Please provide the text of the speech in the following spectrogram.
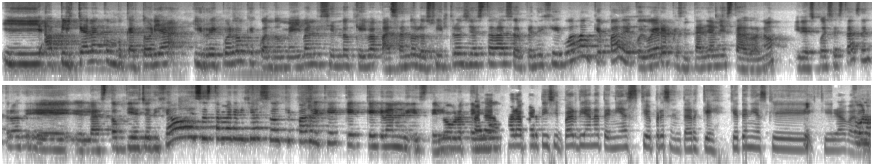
y apliqué a la convocatoria y recuerdo que cuando me iban diciendo que iba pasando los filtros, yo estaba sorprendida dije, wow, qué padre, pues voy a representar ya mi estado, ¿no? Y después estás dentro de las top 10, yo dije, oh, eso está maravilloso, qué padre, qué, qué, qué gran este, logro tengo. Para, participar, Diana, tenías que presentar qué, qué tenías que, que avalar. Bueno,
